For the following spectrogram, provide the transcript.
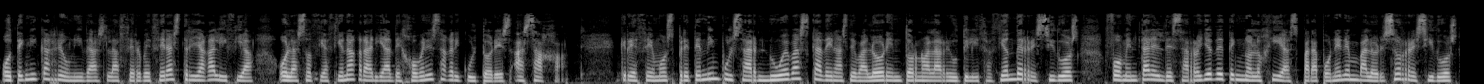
o Técnicas Reunidas, la Cervecera Estrella Galicia o la Asociación Agraria de Jóvenes Agricultores, ASAJA. Crecemos pretende impulsar nuevas cadenas de valor en torno a la reutilización de residuos, fomentar el desarrollo de tecnologías para poner en valor esos residuos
